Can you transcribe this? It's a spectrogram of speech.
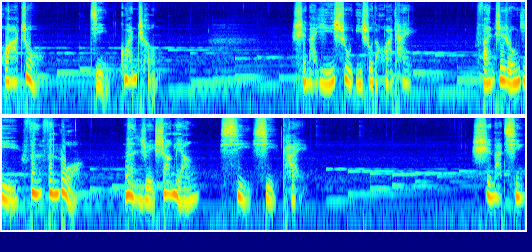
花重锦官城。是那一树一树的花开，繁枝容易纷纷落，嫩蕊商量细细开。是那青，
